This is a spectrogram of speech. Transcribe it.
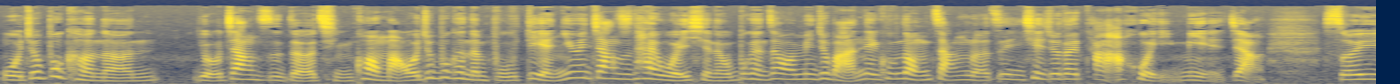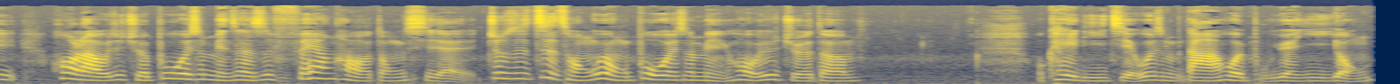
我就不可能有这样子的情况嘛，我就不可能不垫，因为这样子太危险了，我不可能在外面就把内裤弄脏了，这一切就在大毁灭这样。所以后来我就觉得布卫生棉真的是非常好的东西，诶，就是自从用布卫生棉以后，我就觉得。我可以理解为什么大家会不愿意用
